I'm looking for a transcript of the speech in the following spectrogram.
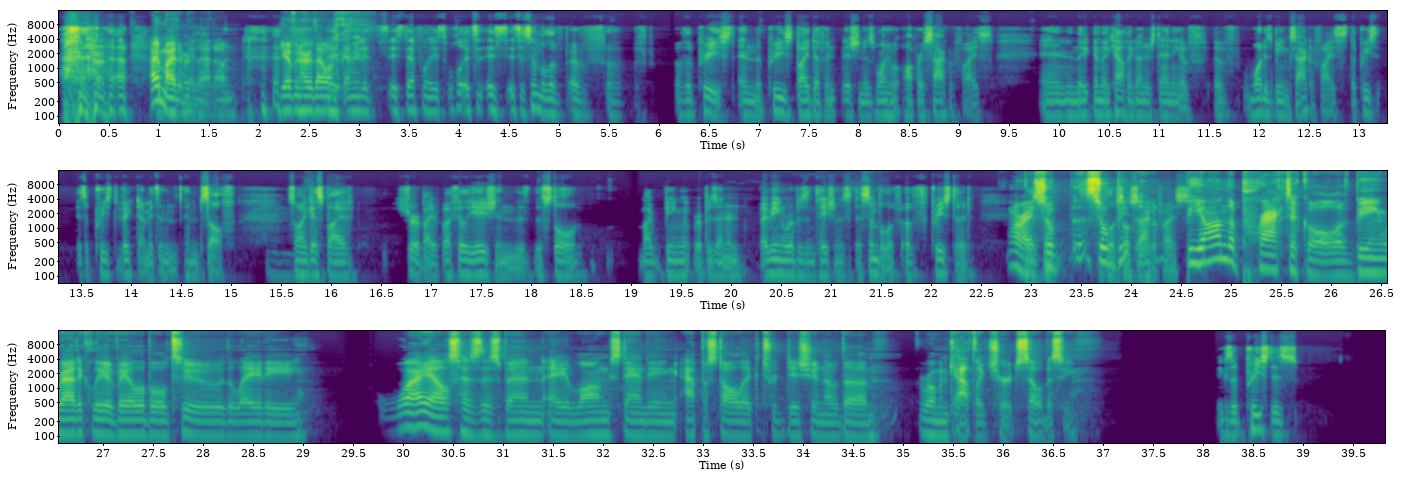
I, I might have made that, that one. you haven't heard that one? I mean, it's it's definitely it's well, it's it's it's a symbol of, of of of the priest, and the priest by definition is one who offers sacrifice. And in the in the Catholic understanding of of what is being sacrificed, the priest is a priest victim. It's in himself. Mm-hmm. So I guess by sure by, by affiliation, the, the stole by being represented by being a representation is a symbol of, of priesthood all right, so so be, beyond the practical of being radically available to the laity, why else has this been a long-standing apostolic tradition of the Roman Catholic Church celibacy? Because a priest is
